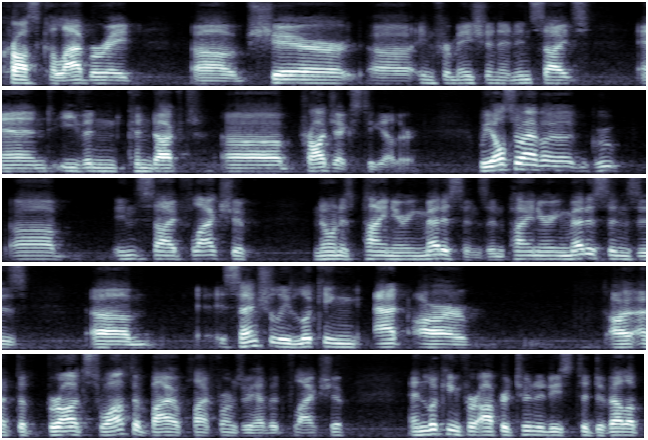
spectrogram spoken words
cross collaborate, uh, share uh, information and insights, and even conduct uh, projects together. We also have a group uh, inside Flagship known as Pioneering Medicines. And Pioneering Medicines is um, essentially looking at our at the broad swath of bioplatforms we have at Flagship and looking for opportunities to develop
